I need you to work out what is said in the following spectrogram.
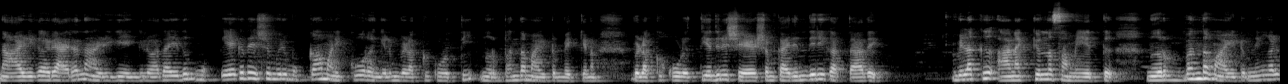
നാഴിക ഒരു അരനാഴികയെങ്കിലും അതായത് ഏകദേശം ഒരു മുക്കാൽ മണിക്കൂറെങ്കിലും വിളക്ക് കൊളുത്തി നിർബന്ധമായിട്ടും വെക്കണം. വിളക്ക് കൊളുത്തിയതിനു ശേഷം കരിന്തിരി കത്താതെ വിളക്ക് അണയ്ക്കുന്ന സമയത്ത് നിർബന്ധമായിട്ടും നിങ്ങൾ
